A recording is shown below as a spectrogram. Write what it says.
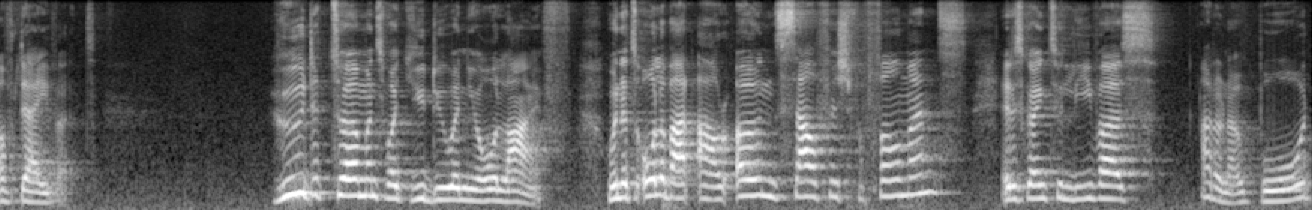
of David. Who determines what you do in your life? When it's all about our own selfish fulfillments, it is going to leave us, I don't know, bored,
